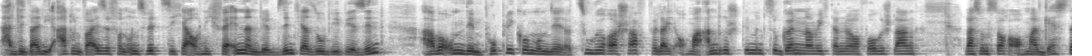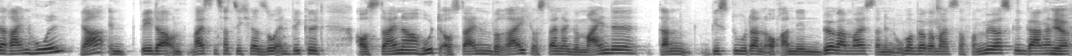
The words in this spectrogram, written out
weil die Art und Weise von uns wird sich ja auch nicht verändern. Wir sind ja so, wie wir sind. Aber um dem Publikum, um der Zuhörerschaft vielleicht auch mal andere Stimmen zu gönnen, habe ich dann auch vorgeschlagen, lass uns doch auch mal Gäste reinholen. Ja, entweder, und meistens hat sich ja so entwickelt, aus deiner Hut, aus deinem Bereich, aus deiner Gemeinde, dann bist du dann auch an den Bürgermeister, an den Oberbürgermeister von Mörs gegangen. Ja.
